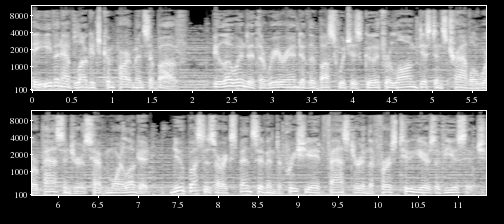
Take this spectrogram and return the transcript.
They even have luggage compartments above, below and at the rear end of the bus which is good for long distance travel where passengers have more luggage. New buses are expensive and depreciate faster in the first two years of usage.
